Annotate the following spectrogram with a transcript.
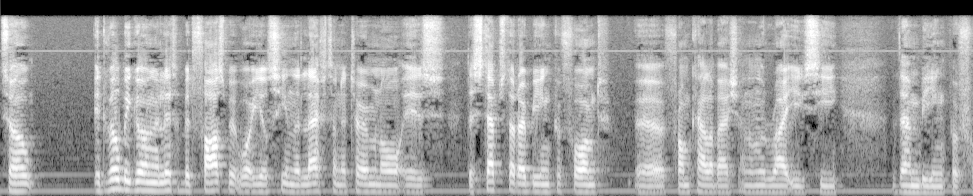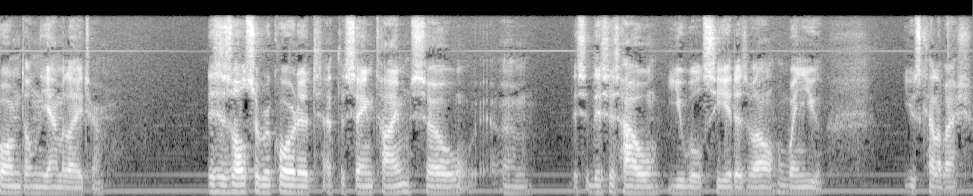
So it will be going a little bit fast, but what you'll see on the left on the terminal is the steps that are being performed uh, from Calabash, and on the right you see them being performed on the emulator. This is also recorded at the same time, so um, this, this is how you will see it as well when you use Calabash.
